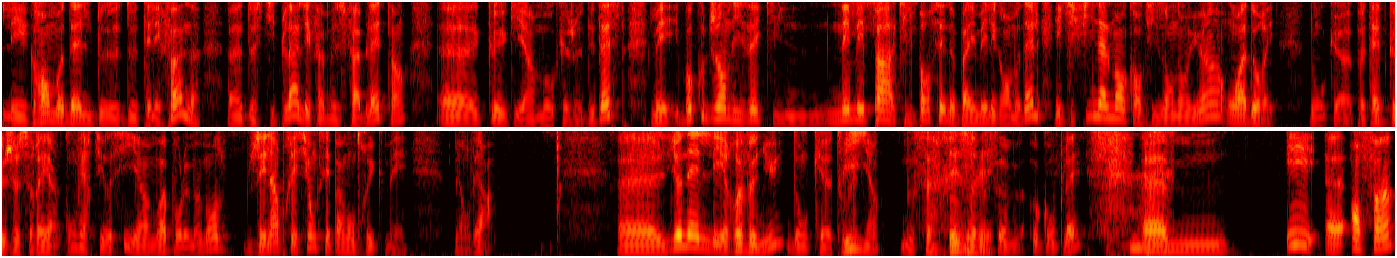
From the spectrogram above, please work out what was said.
les grands modèles de, de téléphone euh, de ce type-là, les fameuses phablettes, hein, euh, que, qui est un mot que je déteste. Mais beaucoup de gens disaient qu'ils n'aimaient pas, qu'ils pensaient ne pas aimer les grands modèles et qui finalement, quand ils en ont eu un, ont adoré. Donc euh, peut-être que je serai un converti aussi. Hein. Moi, pour le moment, j'ai l'impression que c'est pas mon truc, mais mais on verra. Lionel est revenu, donc tout oui. va bien. Nous sommes, nous sommes au complet. euh, et euh, enfin,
